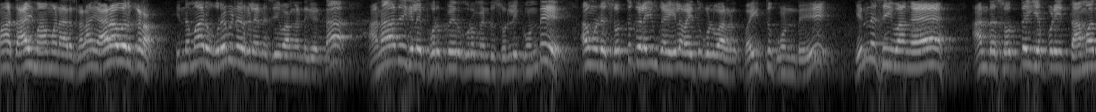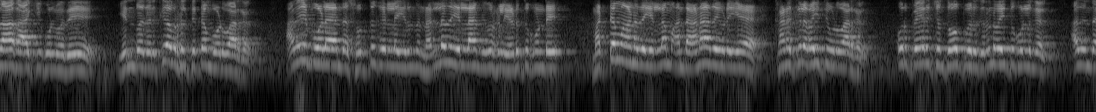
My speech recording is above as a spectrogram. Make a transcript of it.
மா தாய் மாமனா இருக்கலாம் யாராவது இருக்கலாம். இந்த மாதிரி உறவினர்கள் என்ன செய்வாங்கன்னு கேட்டால் அனாதைகளை பொறுப்பேற்கிறோம் என்று சொல்லிக்கொண்டு அவங்களுடைய சொத்துக்களையும் கையில் வைத்துக் கொள்வார்கள். வைத்துக்கொண்டு என்ன செய்வாங்க? அந்த சொத்தை எப்படி தமதாக ஆக்கி கொள்வது என்பதற்கு அவர்கள் திட்டம் போடுவார்கள். அதே போல அந்த சொத்துக்களில் இருந்து நல்லது எல்லாம் இவர்கள் எடுத்துக்கொண்டு மட்டமானதை எல்லாம் அந்த அனாதையுடைய கணக்கில் வைத்து விடுவார்கள். ஒரு பேரிச்சம் தோப்பு இருக்குன்னு வைத்துக் கொள்ளுங்கள். அது இந்த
